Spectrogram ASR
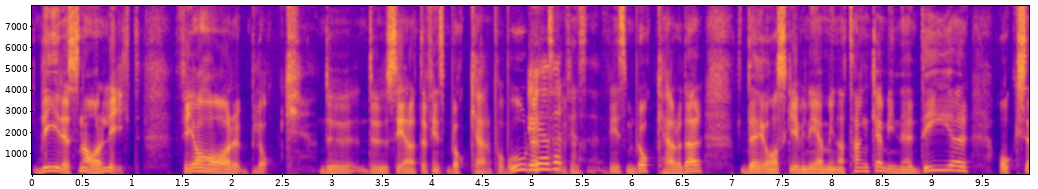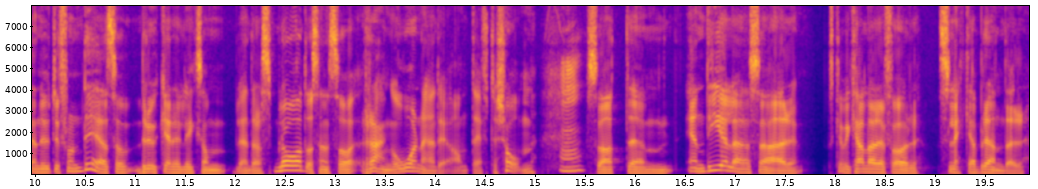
blir det snarlikt. För jag har block. Du, du ser att det finns block här på bordet. Det finns, det finns en block här och där. Där jag skriver ner mina tankar, mina idéer. Och sen utifrån det så brukar det liksom bläddras blad och sen så rangordnar jag det allt eftersom. Mm. Så att um, en del är så här, ska vi kalla det för släcka bränder,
